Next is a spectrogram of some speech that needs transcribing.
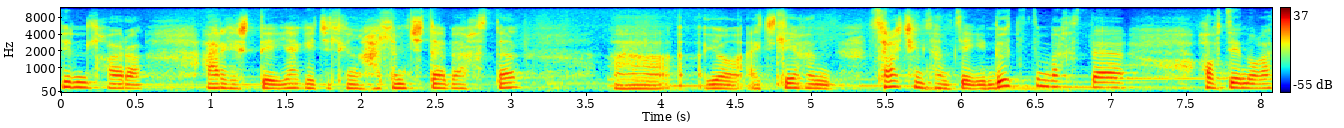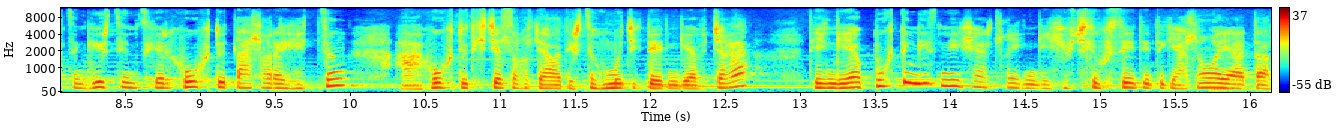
тэр нь болохоор ар гэртээ яг ижилхэн халамжтай байх хэвээр а ёо ажлынх нь срочгийн цамцыг эндөөцсөн байх хэвээр хувцсыг нугаасан гэр тэмцэхээр хөөхтүүд даалгараа хийцэн а хөөхтүүд хичээл сургалт яваад ирсэн хүмүүжигдээд ингэ явж байгаа. Тэг ингээ яг бүгднгээс нэг шаардлагыг ингээ хөвчлө хүсээд байдаг ялангуяа одоо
